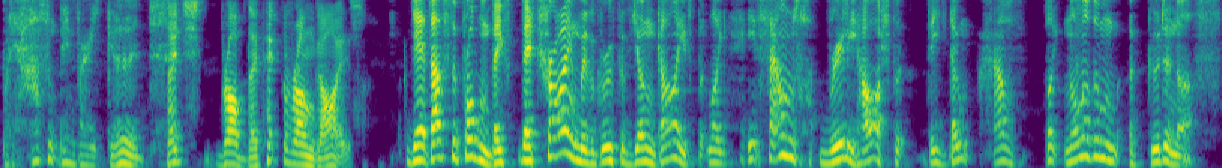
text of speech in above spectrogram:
but it hasn't been very good. They just Rob. They picked the wrong guys. Yeah, that's the problem. They they're trying with a group of young guys, but like it sounds really harsh, but they don't have like none of them are good enough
